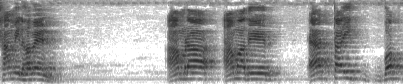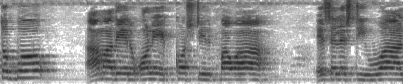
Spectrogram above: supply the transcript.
সামিল হবেন। আমরা আমাদের একটাই বক্তব্য, আমাদের অনেক কষ্টের পাওয়া S L S T one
